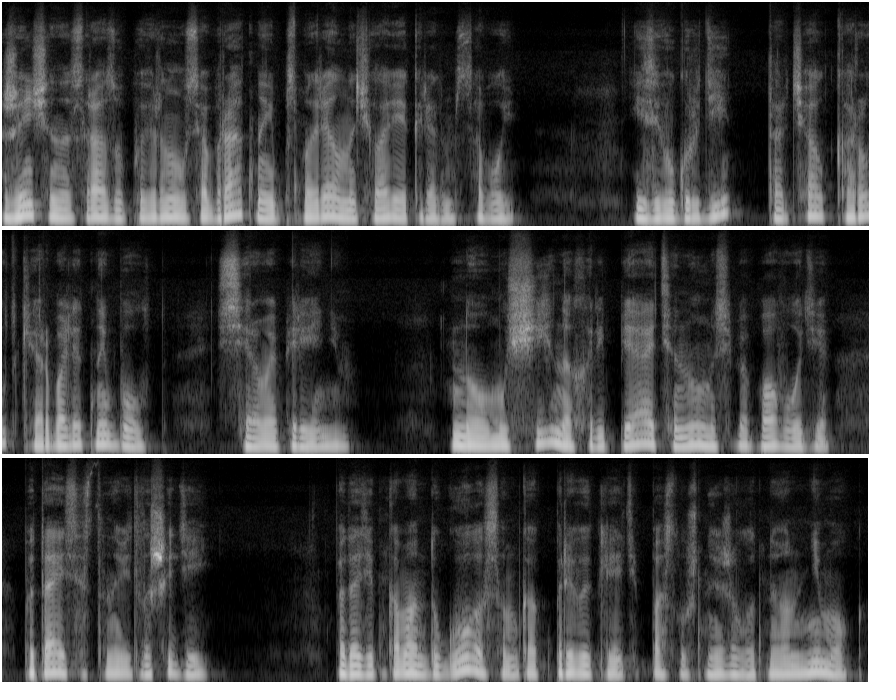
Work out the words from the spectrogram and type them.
Женщина сразу повернулась обратно и посмотрела на человека рядом с собой. Из его груди торчал короткий арбалетный болт серым оперением. Но мужчина, хрипя, тянул на себя поводья, пытаясь остановить лошадей. Подать им команду голосом, как привыкли эти послушные животные, он не мог.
